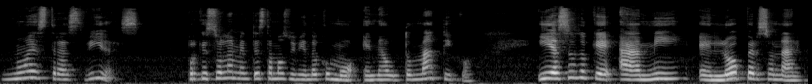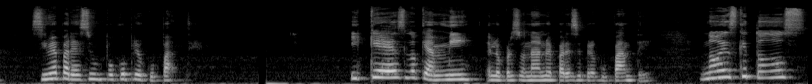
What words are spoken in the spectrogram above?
nuestras vidas, porque solamente estamos viviendo como en automático. Y eso es lo que a mí, en lo personal, sí me parece un poco preocupante. ¿Y qué es lo que a mí, en lo personal, me parece preocupante? No es que todos,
